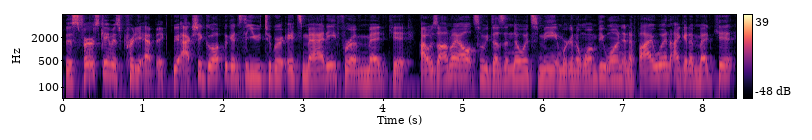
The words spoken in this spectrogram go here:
This first game is pretty epic. We actually go up against the YouTuber It's Maddie for a med kit. I was on my alt so he doesn't know it's me and we're gonna 1v1 and if I win, I get a med kit.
